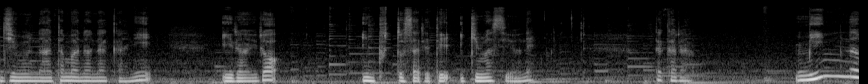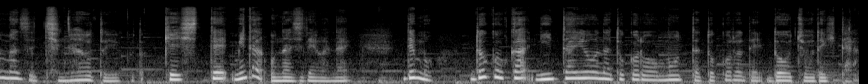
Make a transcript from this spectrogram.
自分の頭の中にいろいろインプットされていきますよね。だからみんなまず違うということ。決して皆同じではない。でもどこか似たようなところを持ったところで同調できたら。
